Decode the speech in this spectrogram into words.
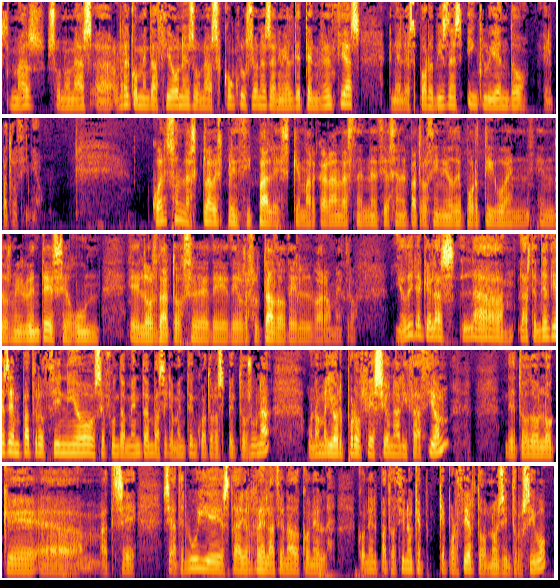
son unas uh, recomendaciones, unas conclusiones a nivel de tendencias en el sport business, incluyendo el patrocinio. ¿Cuáles son las claves principales que marcarán las tendencias en el patrocinio deportivo en, en 2020 según eh, los datos eh, de, del resultado del barómetro? Yo diría que las, las tendencias en patrocinio se fundamentan básicamente en cuatro aspectos. Una, una mayor profesionalización de todo lo que eh, se, se, atribuye está relacionado con el, con el patrocinio, que, que por cierto no es intrusivo.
